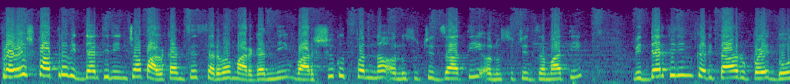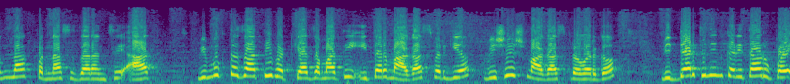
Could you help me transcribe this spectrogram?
प्रवेश पात्र विद्यार्थिनींच्या पालकांचे सर्व मार्गांनी वार्षिक उत्पन्न अनुसूचित जाती अनुसूचित जमाती विद्यार्थिनींकरिता रुपये दोन लाख पन्नास हजारांचे आत विमुक्त जाती भटक्या जमाती इतर मागासवर्गीय विशेष मागास प्रवर्ग विद्यार्थिनींकरिता रुपये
